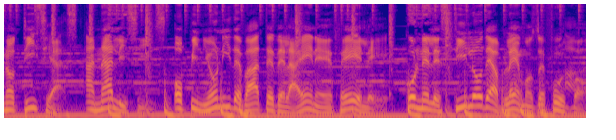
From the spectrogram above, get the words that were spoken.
Noticias, análisis, opinión y debate de la NFL con el estilo de Hablemos de fútbol.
